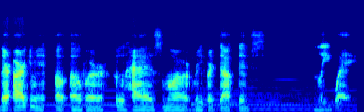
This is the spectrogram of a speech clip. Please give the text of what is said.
their argument over who has more reproductive leeway,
